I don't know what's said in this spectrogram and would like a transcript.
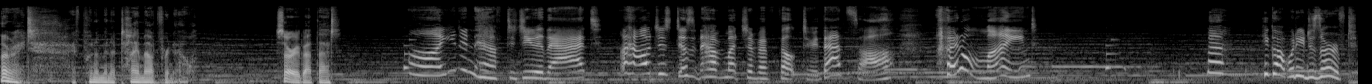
All right, I've put him in a timeout for now. Sorry about that. Aw, you didn't have to do that. Hal just doesn't have much of a filter, that's all. I don't mind. Eh, he got what he deserved.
